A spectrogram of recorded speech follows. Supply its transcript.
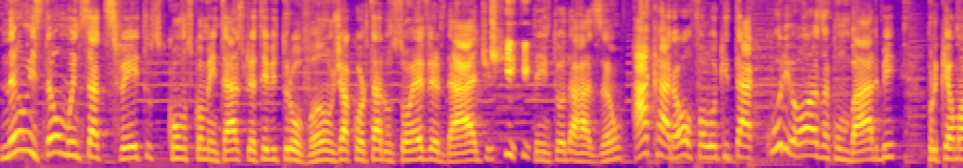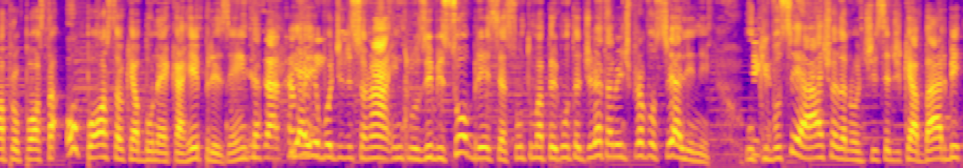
não estão muito satisfeitos com os comentários, que já teve trovão, já cortaram o som, é verdade. tem toda a razão. A Carol falou que tá curiosa com Barbie, porque é uma proposta oposta ao que a boneca representa. Exatamente. E aí eu vou direcionar, inclusive, sobre esse assunto, uma pergunta diretamente pra você, Aline. O Diga. que você acha da notícia de que a Barbie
